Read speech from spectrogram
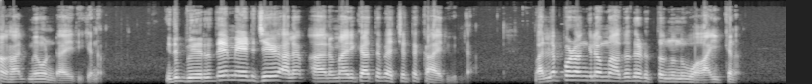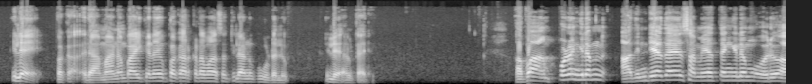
മഹാത്മ്യം ഉണ്ടായിരിക്കണം ഇത് വെറുതെ മേടിച്ച് അല അലമാരിക്കകത്ത് വെച്ചിട്ട് കാര്യമില്ല. വല്ലപ്പോഴെങ്കിലും അതെടുത്തൊന്നൊന്ന് വായിക്കണം. ഇല്ലേ? ഇപ്പം രാമായണം വായിക്കണത് ഇപ്പം കർക്കിടക മാസത്തിലാണ് കൂടുതലും ഇല്ലേ ആൾക്കാർ അപ്പോൾ അപ്പോഴെങ്കിലും അതിന്റേതായ സമയത്തെങ്കിലും ഒരു ആ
